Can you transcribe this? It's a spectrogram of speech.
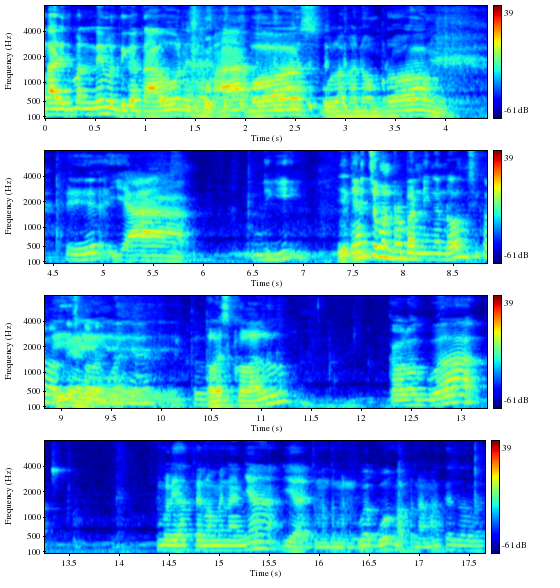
nggak ditemenin lu 3 tahun SMA, bos. Pulang nggak nongkrong. Iya, ya jadi Iya kan? jadi cuman perbandingan doang sih kalau di Iya, sekolah iya, gua iya, ya. iya. Gitu. Kalau sekolah lu, lu? Kalau gua melihat fenomenanya ya teman-teman gua gua nggak pernah pakai soalnya.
